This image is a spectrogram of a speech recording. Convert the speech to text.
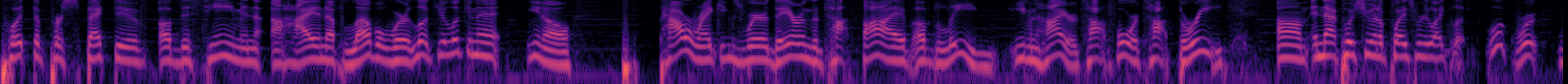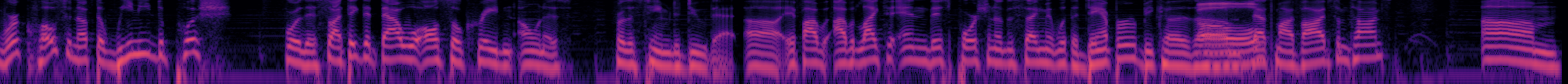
put the perspective of this team in a high enough level where look you're looking at you know power rankings where they are in the top five of the league, even higher, top four, top three, um, and that puts you in a place where you're like, look, look, we're we're close enough that we need to push for this. So I think that that will also create an onus for this team to do that. Uh, if I I would like to end this portion of the segment with a damper because um, Oh. that's my vibe sometimes. Um,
